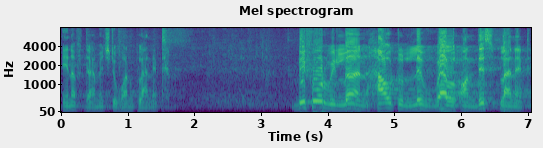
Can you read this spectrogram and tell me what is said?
enough damage to one planet? Before we learn how to live well on this planet,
